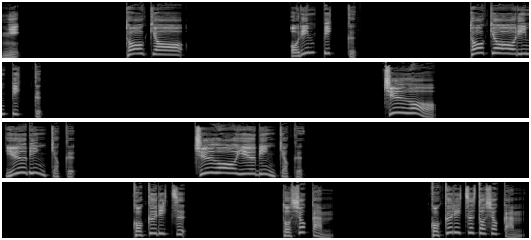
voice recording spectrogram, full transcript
2東京オリンピック。東京オリンピック。中央郵便局。中央郵便局。国立図書館。国立図書館。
